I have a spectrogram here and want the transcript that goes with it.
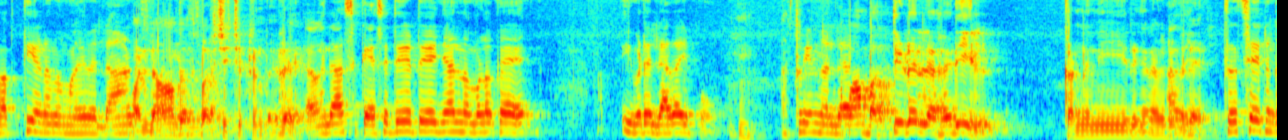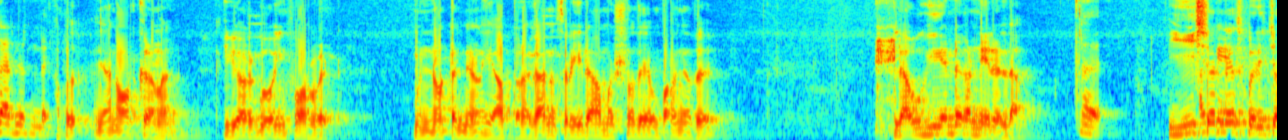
ഭക്തിയാണ് നമ്മളെ വല്ലാതെ വല്ലാതെ സ്പർശിച്ചിട്ടുണ്ട് അല്ലേ? അങ്ങനെ ആ കാസറ്റ് കേട്ട് കഴിഞ്ഞാൽ നമ്മളൊക്കെ ഇവിടെ ഇല്ലാതായി പോകും അത്രയും നല്ല ആ ഭക്തിയുടെ ലഹരിയിൽ കണ്ണുനീരിങ്ങനെ വരും അല്ലേ? തീർച്ചയായിട്ടും കരഞ്ഞിട്ടുണ്ട്. അപ്പോൾ ഞാൻ ഓർക്കുകയാണ് യു ആർ ഗോയിങ് ഫോർവേഡ് മുന്നോട്ട് തന്നെയാണ് യാത്ര. കാരണം ശ്രീരാമകൃഷ്ണദേവൻ പറഞ്ഞത് ലൗകികന്റെ കണ്ണീരല്ല. അതെ. ഈശ്വരനെ സ്മരിച്ച്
